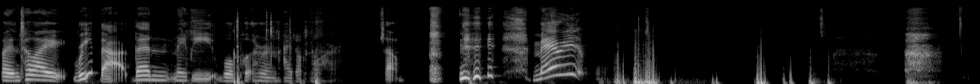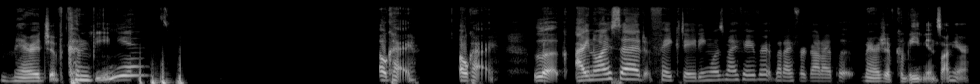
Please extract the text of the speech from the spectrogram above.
but until i read that then maybe we'll put her in i don't know her so. Married marriage of convenience? Okay Okay. Look, I know I said fake dating was my favorite, but I forgot I put marriage of convenience on here.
